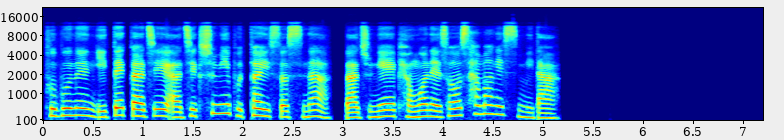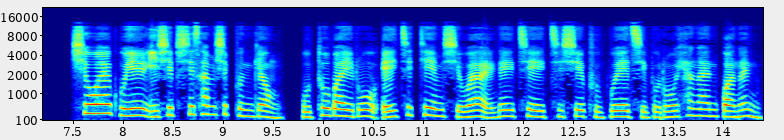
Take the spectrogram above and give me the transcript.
부부는 이때까지 아직 숨이 붙어 있었으나 나중에 병원에서 사망했습니다. 10월 9일 20시 30분경 오토바이로 HTMC와 NHHC 부부의 집으로 향한 꽝은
